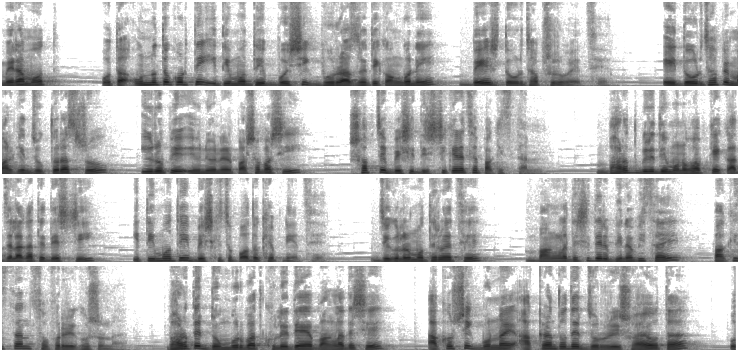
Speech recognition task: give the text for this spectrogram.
মেরামত ও তা উন্নত করতে ইতিমধ্যে বৈশ্বিক ভূ রাজনৈতিক অঙ্গনে বেশ দৌড়ঝাঁপ শুরু হয়েছে। এই দৌড়ঝাঁপে মার্কিন যুক্তরাষ্ট্র, ইউরোপীয় ইউনিয়নের পাশাপাশি সবচেয়ে বেশি দৃষ্টি কেড়েছে পাকিস্তান। ভারত বিরোধী মনোভাবকে কাজে লাগাতে দেশটি ইতিমধ্যেই বেশ কিছু পদক্ষেপ নিয়েছে, যেগুলোর মধ্যে রয়েছে বাংলাদেশিদের বিনা ভিসায় পাকিস্তান সফরের ঘোষণা। ভারতের ডম্বুরবাদ খুলে দেয় বাংলাদেশে আকস্মিক বন্যায় আক্রান্তদের জরুরি সহায়তা ও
